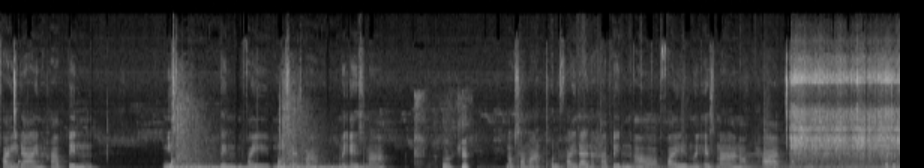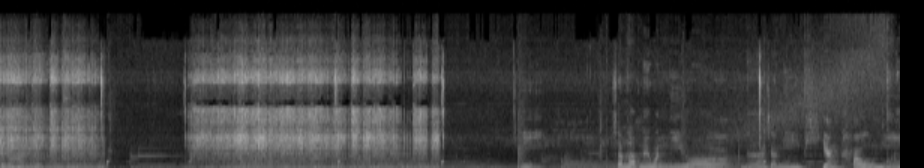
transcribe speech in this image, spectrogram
ไฟได้นะคะ เป็นมิสเป็นไฟมิสแอสมาไมแอสมา Okay. น้องสามารถพ่นไฟได้นะคะ เป็นไฟไมแอสมาเนาะธาตุก็จะเป็นประมาณนี้นี่สำหรับในวันนี้ก็น่าจะมีเพียงเท่านี้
